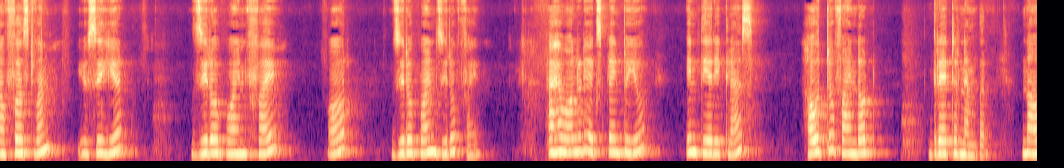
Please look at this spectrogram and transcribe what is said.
Now first one you see here 0.5 or 0.05. I have already explained to you in theory class how to find out greater number. Now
